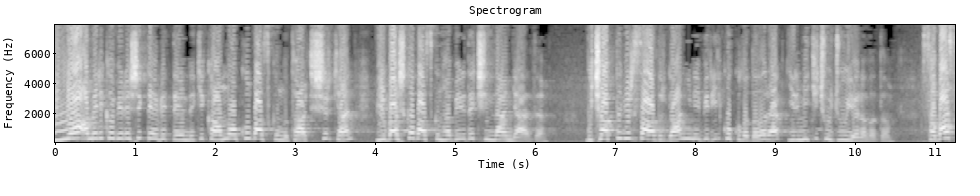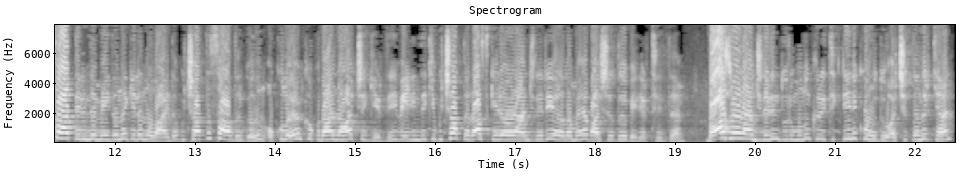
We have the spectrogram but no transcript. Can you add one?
Dünya Amerika Birleşik Devletleri'ndeki kanlı okul baskınını tartışırken bir başka baskın haberi de Çin'den geldi. Bıçaklı bir saldırgan yine bir ilkokula dalarak 22 çocuğu yaraladı. Sabah saatlerinde meydana gelen olayda bıçaklı saldırganın okula ön kapıdan rahatça girdiği ve elindeki bıçakla rastgele öğrencileri yaralamaya başladığı belirtildi. Bazı öğrencilerin durumunun kritikliğini koruduğu açıklanırken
